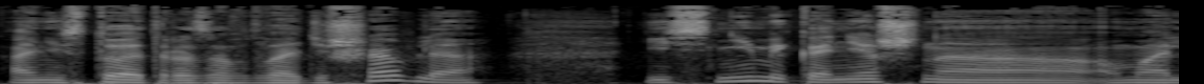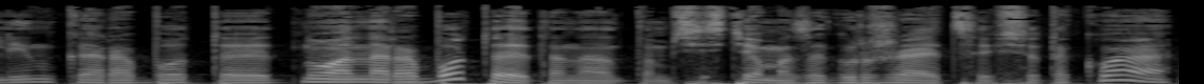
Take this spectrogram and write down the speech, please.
Они стоят раза в два дешевле. И с ними, конечно, малинка работает. Ну, она работает, она там система загружается и все такое,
